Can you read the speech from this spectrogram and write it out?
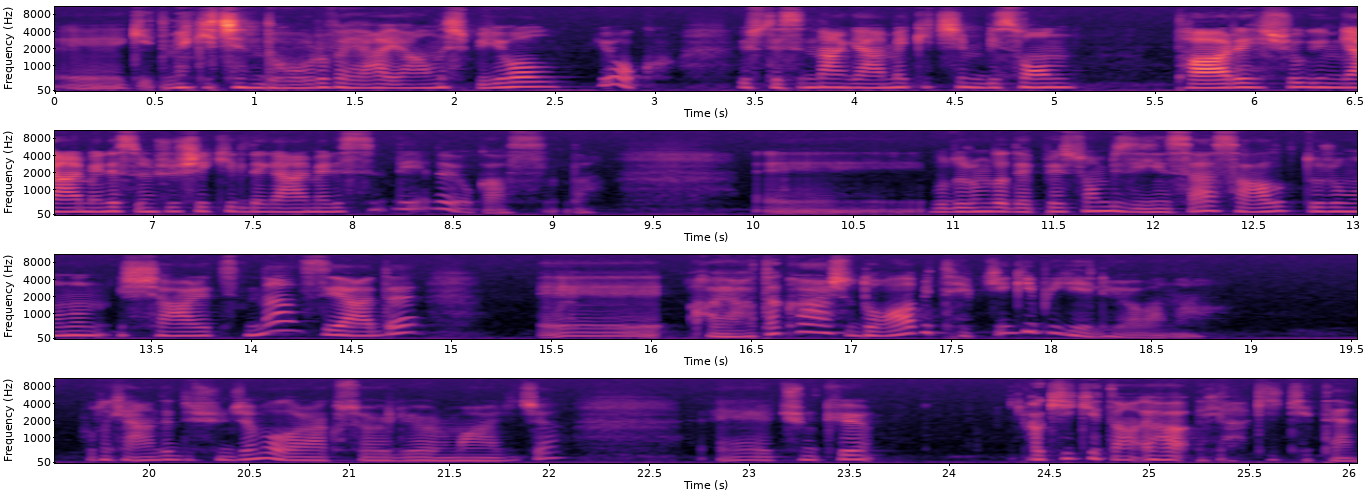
e, gitmek için doğru veya yanlış bir yol yok. Üstesinden gelmek için bir son tarih şu gün gelmelisin, şu şekilde gelmelisin diye de yok aslında. E, bu durumda depresyon bir zihinsel sağlık durumunun işaretinden ziyade e, hayata karşı doğal bir tepki gibi geliyor bana. Bunu kendi düşüncem olarak söylüyorum ayrıca. E, çünkü hakikaten ha, hakikaten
